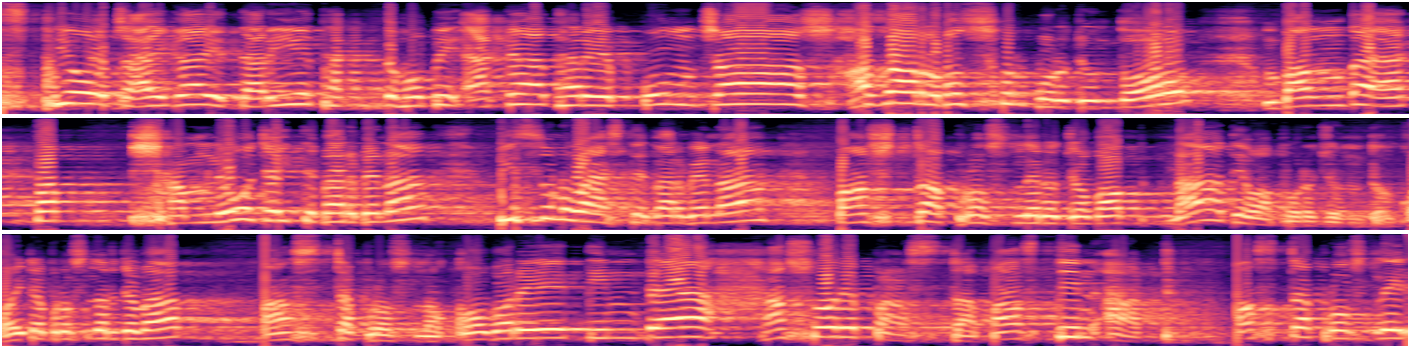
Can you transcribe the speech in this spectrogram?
স্থির জায়গায় দাঁড়িয়ে থাকতে হবে একাধারে পঞ্চাশ হাজার বছর পর্যন্ত। বান্দা এক ধাপ সামনেও যাইতে পারবে না, পিছনেও আসতে পারবে না। পাঁচটা প্রশ্নের জবাব না দেওয়া পর্যন্ত। কয়টা প্রশ্নের জবাব? পাঁচটা প্রশ্ন। কবরে তিনটা হাসরে পাঁচটা, পাঁচ, তিন, আট। পাঁচটা প্রশ্নের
